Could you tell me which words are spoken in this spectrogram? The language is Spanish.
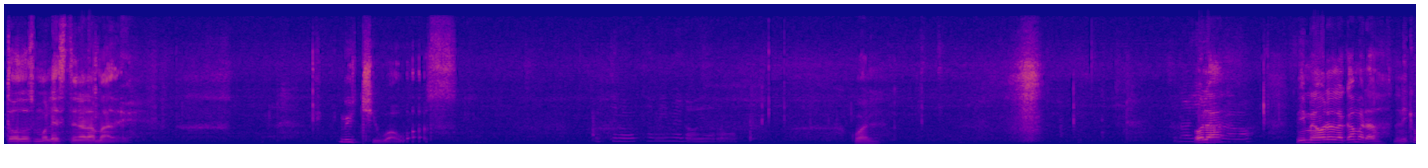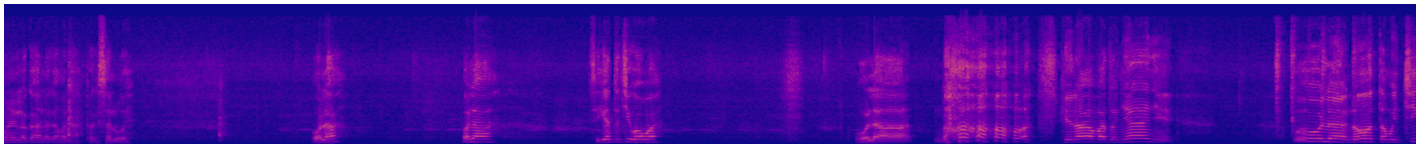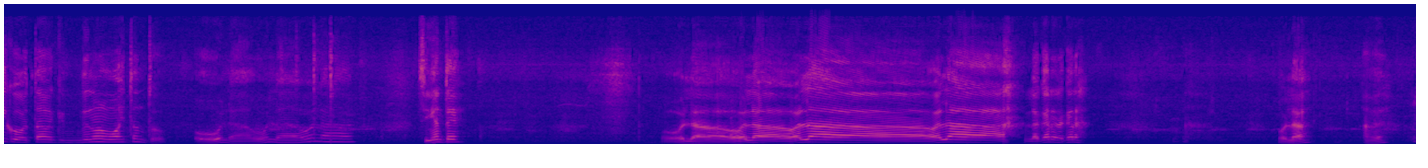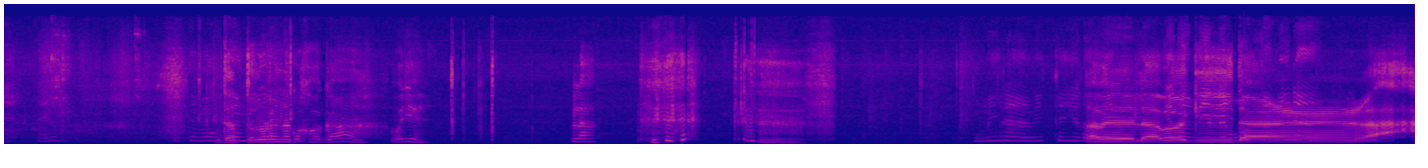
Todos molesten a la madre. Mis chihuahuas. Este me gusta a mí, me lo voy a robar. ¿Cuál? Hola. Dime ahora a la cámara. Tenés que ponerlo acá a la cámara para que salude. Hola. Hola. Siguiente chihuahua. Hola. No, que no haga patoñañe. Hola. No, está muy chico. Está... No lo mováis tanto. Hola, hola, hola. Siguiente. Hola, hola, hola. Hola. La cara, la cara. Hola. A ver. Están a todos los renacuajos acá. Oye. Hola. Mira, viste, yo A también. ver la boquita.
